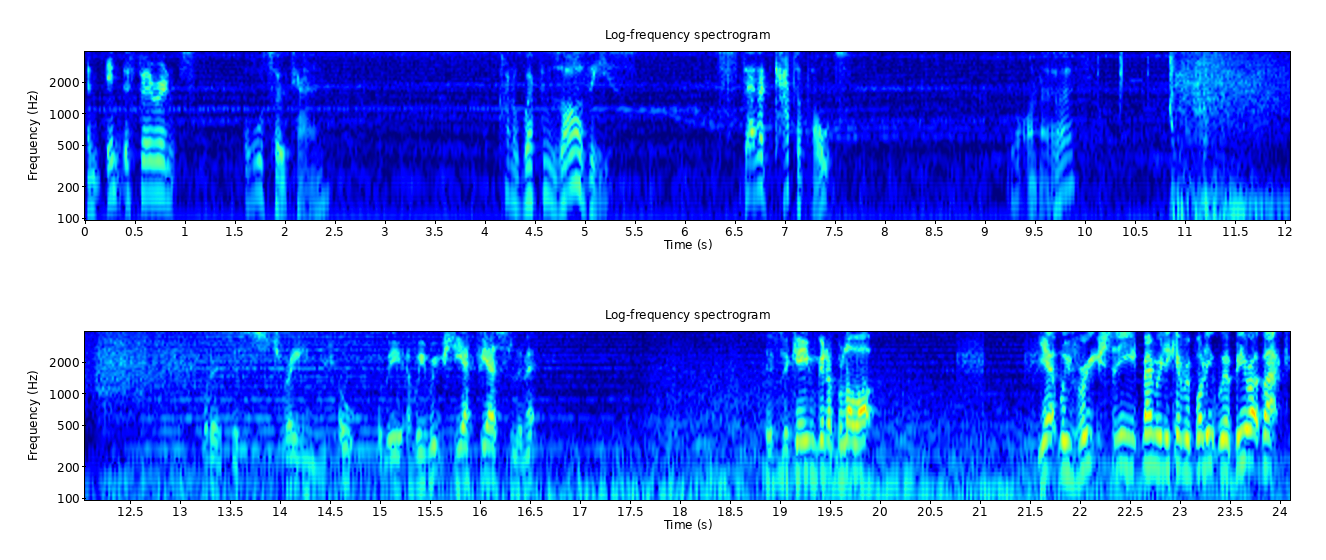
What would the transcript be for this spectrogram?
An interference autocannon? What kind of weapons are these? Stellar catapult? What on earth? What is this strange... Oh, have we, have we reached the FPS limit? Is the game going to blow up? Yeah, we've reached the memory leak, everybody. We'll be right back.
